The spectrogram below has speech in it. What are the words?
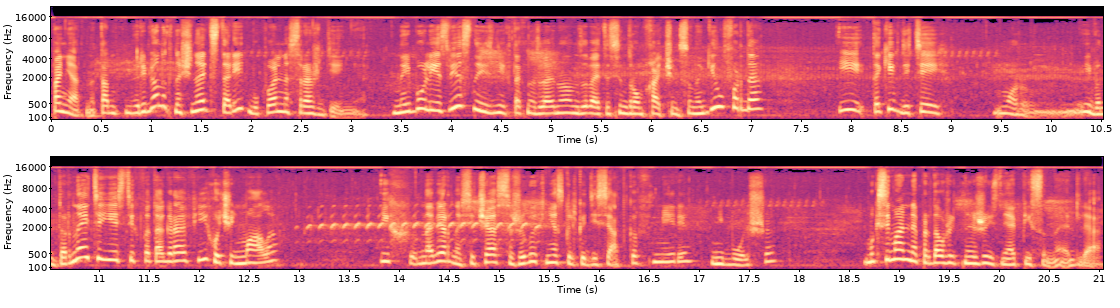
понятно, там ребенок начинает стареть буквально с рождения. Наиболее известный из них, так называемый, называется синдром Хатчинсона-Гилфорда. И таких детей может, и в интернете есть их фотографии, их очень мало – их, наверное, сейчас живых несколько десятков в мире, не больше. Максимальная продолжительность жизни, описанная для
